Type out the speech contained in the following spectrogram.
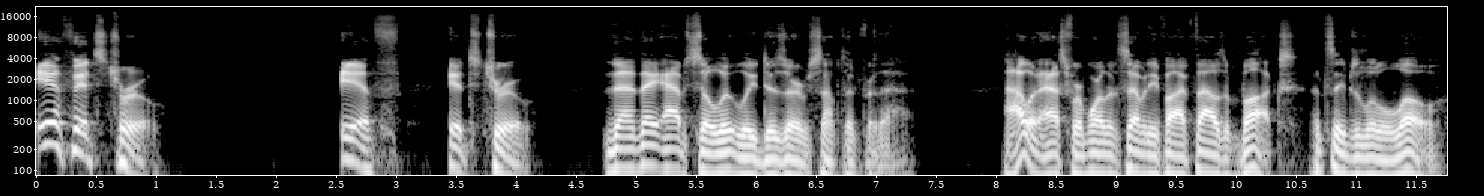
If it's true, if it's true, then they absolutely deserve something for that. I would ask for more than seventy-five thousand bucks. That seems a little low,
